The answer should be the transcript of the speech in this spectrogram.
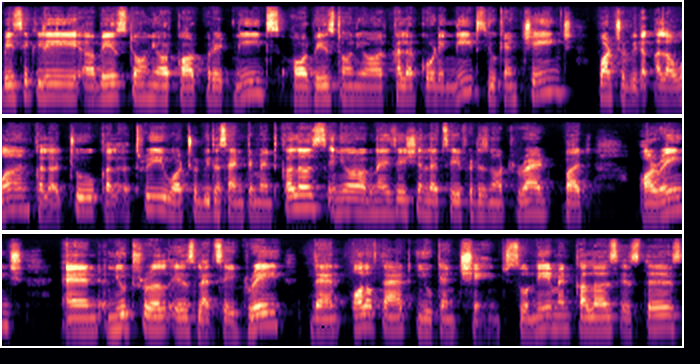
basically uh, based on your corporate needs or based on your color coding needs you can change what should be the color 1 color 2 color 3 what should be the sentiment colors in your organization. Let's say if it is not red but orange and neutral is let's say gray then all of that you can change. So name and colors is this.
